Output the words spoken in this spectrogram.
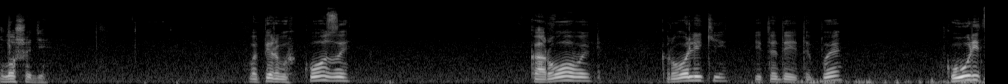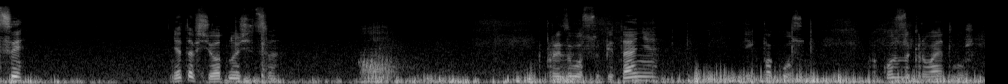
лошади. Во-первых, козы, коровы, кролики и т.д. и т.п. курицы. Это все относится к производству питания и к покосу. Покос закрывает лошадь.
